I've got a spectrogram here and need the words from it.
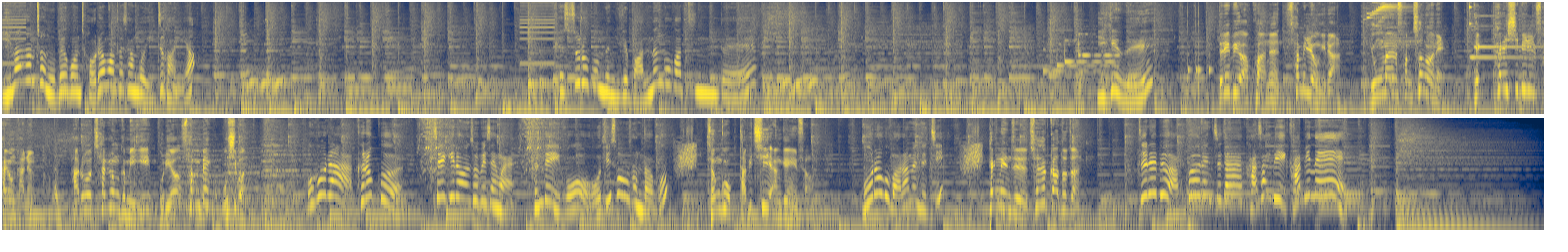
이만 3,500원 저렴하게 산 거 이득 아니야? 개수로 보면 이게 맞는 거 같은데 이게 왜? 트레비오 아쿠아는 3일용이라 63,000원에 180일 사용 가능. 하루 착용 금액이 무려 350원. 오호라 그렇군 슬기로운 소비생활 근데 이거 어디서 산다고? 전국 다비치 안경에서 뭐라고 말하면 되지? 팩렌즈 최저가 도전. 트레뷰 아쿠아렌즈가 가성비 갑이네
